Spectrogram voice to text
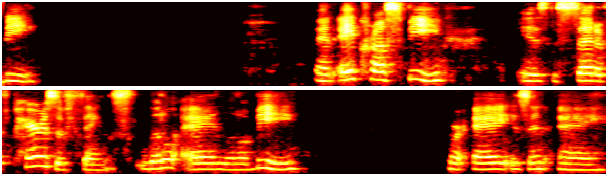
B. And A cross B is the set of pairs of things, little a, little b, where A is in A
